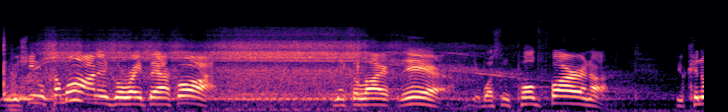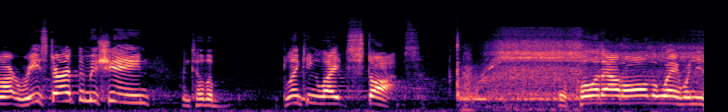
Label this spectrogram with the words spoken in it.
the machine will come on and go right back off. Make a light there. It wasn't pulled far enough. You cannot restart the machine until the blinking light stops. So pull it out all the way when you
